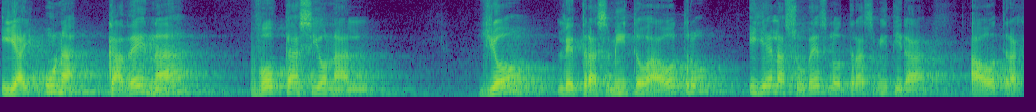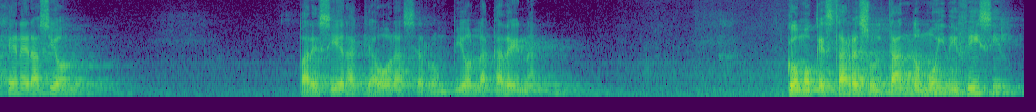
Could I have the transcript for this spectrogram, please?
y hay una cadena vocacional. Yo le transmito a otro y él a su vez lo transmitirá a otra generación pareciera que ahora se rompió la cadena, como que está resultando muy difícil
